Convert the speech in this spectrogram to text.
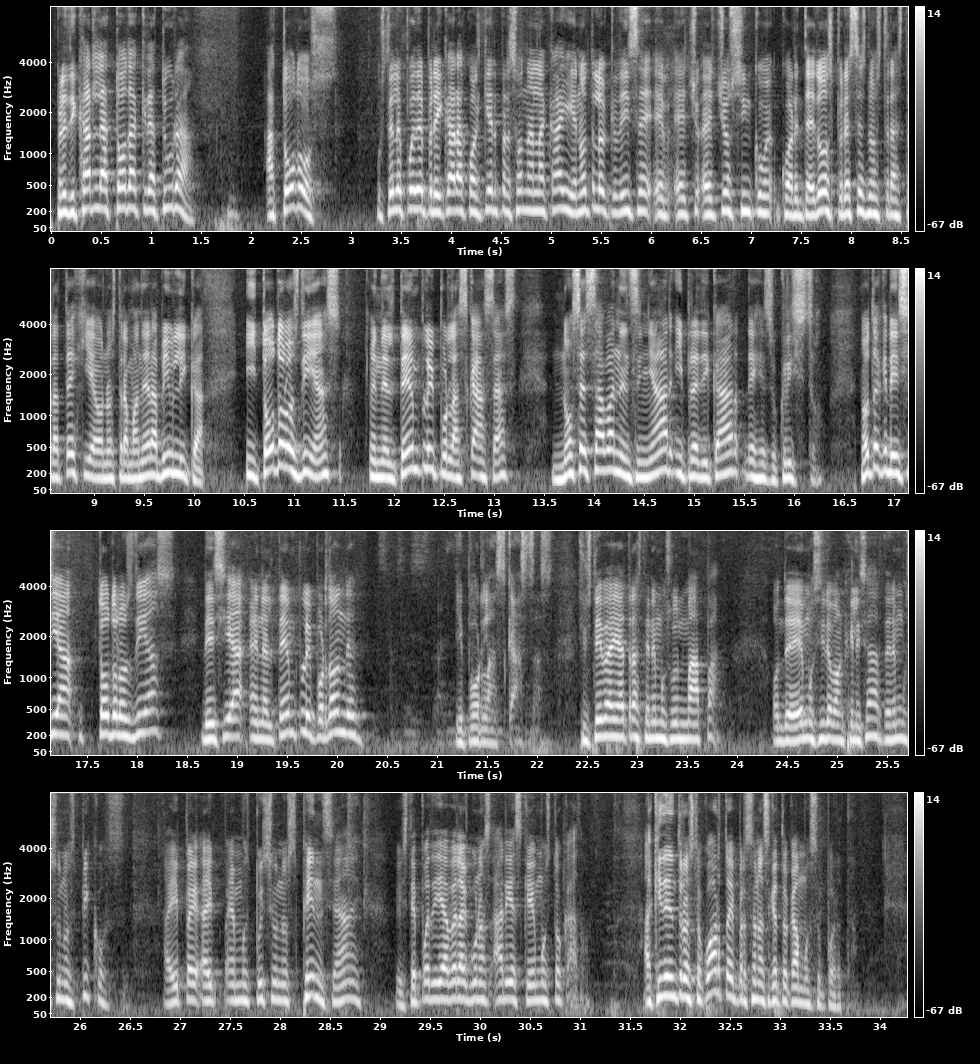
Predicarle a toda criatura a todos. Usted le puede predicar a cualquier persona en la calle. Note lo que dice Hechos 5:42, pero esa es nuestra estrategia o nuestra manera bíblica. Y todos los días, en el templo y por las casas, no cesaban de enseñar y predicar de Jesucristo. Note que decía todos los días, decía en el templo y por dónde? Y por las casas. Si usted ve allá atrás, tenemos un mapa donde hemos ido a evangelizar, tenemos unos picos. Ahí, hemos puesto unos pins, ¿eh? y usted puede ya ver algunas áreas que hemos tocado. Aquí dentro de este cuarto hay personas que tocamos su puerta.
